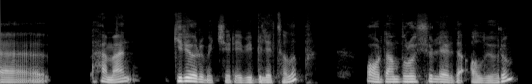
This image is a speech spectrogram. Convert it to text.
eee, hemen giriyorum içeriye bir bilet alıp oradan broşürleri de alıyorum.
